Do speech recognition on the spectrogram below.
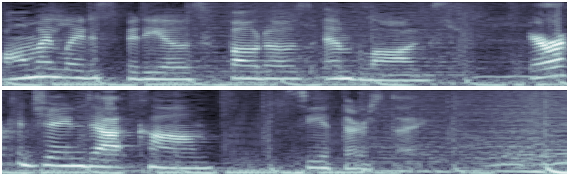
all my latest videos, photos, and blogs. erikajayne.com. See you Thursday.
